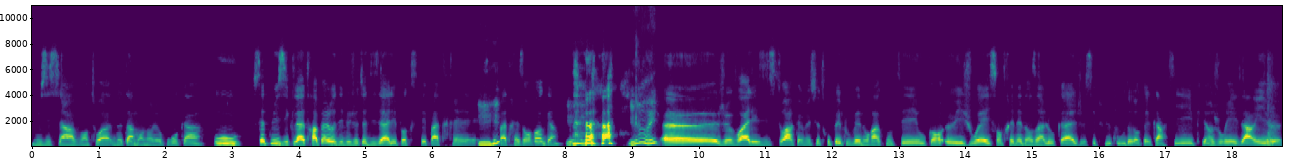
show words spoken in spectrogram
musiciens avant toi, notamment dans le gros cas, où cette musique-là, te rappelles, au début, je te disais à l'époque, c'était pas très, Mhm. pas très en vogue. hein. Mhm. Ah oui. Euh, je vois les histoires que Monsieur Troupé pouvait nous raconter, ou quand eux, ils jouaient, ils s'entraînaient dans un local, je sais plus où, dans quel quartier, et puis un jour, ils arrivent,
